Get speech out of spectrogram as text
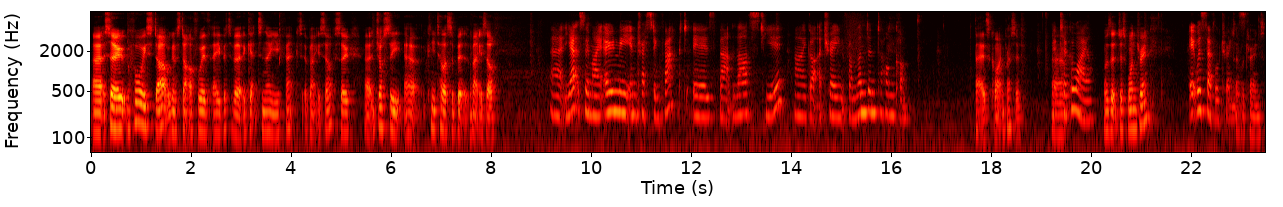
Uh, so before we start, we're going to start off with a bit of a, a get to know you fact about yourself. So, uh, Jossie, uh, can you tell us a bit about yourself? Uh, yeah, so my only interesting fact is that last year I got a train from London to Hong Kong. That is quite impressive. It Uh, took a while. Was it just one train? It was several trains. Several trains.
